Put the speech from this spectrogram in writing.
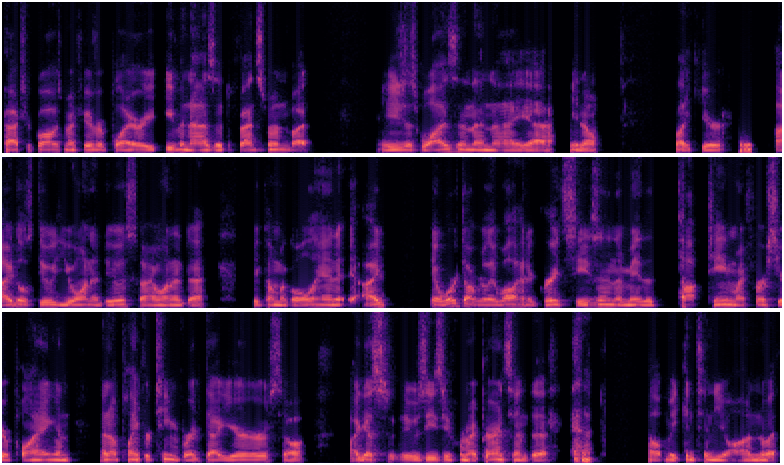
Patrick Roy was my favorite player, even as a defenseman, but he just was. And then I, uh, you know, like your idols do, you want to do. So I wanted to become a goalie, and it, I it worked out really well. I had a great season. I made the top team my first year playing, and ended up playing for Team Brick that year. So I guess it was easy for my parents and to help me continue on with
